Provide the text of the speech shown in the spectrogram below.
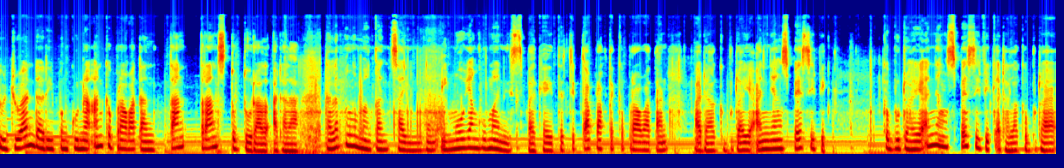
Tujuan dari penggunaan keperawatan transstruktural adalah dalam mengembangkan sains dan ilmu yang humanis sebagai tercipta praktek keperawatan pada kebudayaan yang spesifik. Kebudayaan yang spesifik adalah kebudaya,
